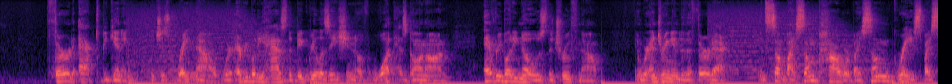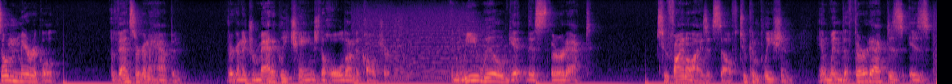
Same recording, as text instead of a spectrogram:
third act beginning, which is right now, where everybody has the big realization of what has gone on. Everybody knows the truth now, and we're entering into the third act and some by some power, by some grace, by some miracle, events are going to happen. They're going to dramatically change the hold on the culture. And we will get this third act to finalize itself to completion. And when the third act is is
